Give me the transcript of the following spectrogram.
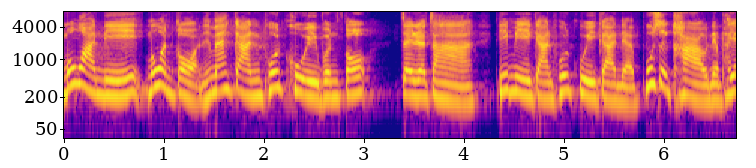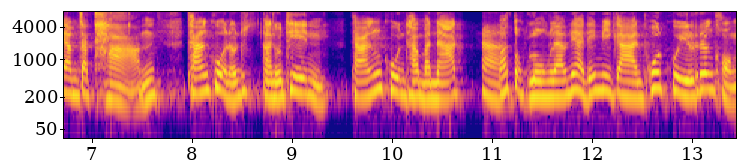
เมื่อวานนี้เมื่อวันก่อนใช่ไหมการพูดคุยบนโต๊ะเจรจาที่มีการพูดคุยกันเนี่ยผู้สื่อข่าวเนี่ยพยายามจะถามทั้งคุณอนุอนุทิน ทั้งคุณธรรมนัฐค่ะว่าตกลงแล้วเนี่ยได้มีการพูดคุยเรื่องของ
